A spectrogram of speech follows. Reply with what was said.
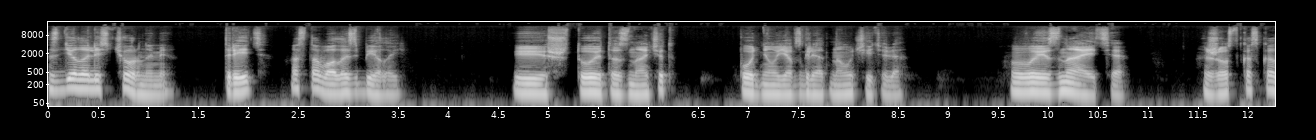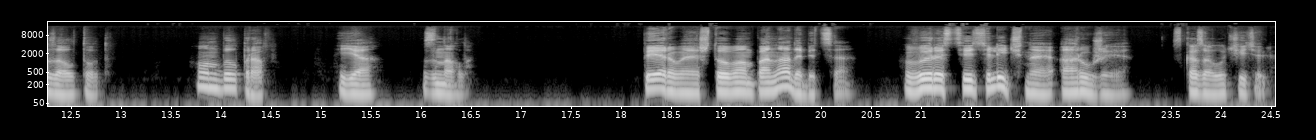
сделались черными, треть оставалась белой. «И что это значит?» – поднял я взгляд на учителя. «Вы знаете», – жестко сказал тот. Он был прав. Я знал. Первое, что вам понадобится, вырастить личное оружие, сказал учитель.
